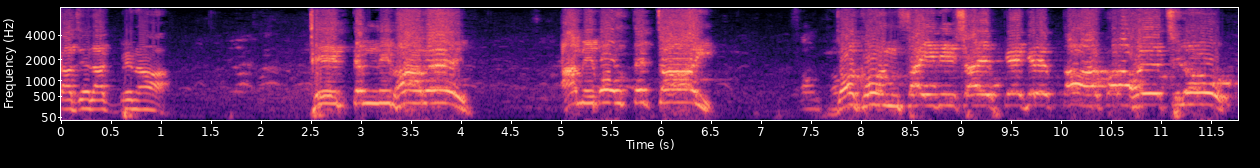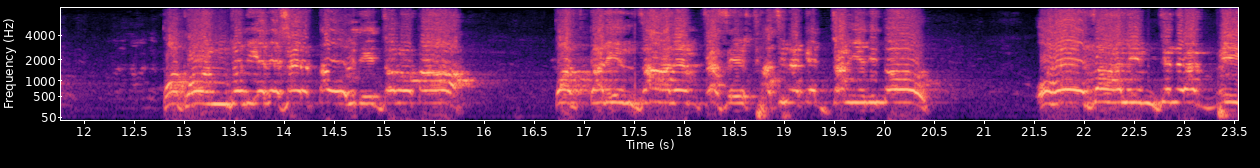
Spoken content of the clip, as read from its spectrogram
কাজে লাগবে না ঠিক তেমনি ভাবে আমি বলতে চাই, যখন সাইদি সাহেবকে গ্রেফতার করা হয়েছিল, তখন যদি এদেশের তাওহিদি জনতা জানিয়ে দিত জেনে রাখবি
